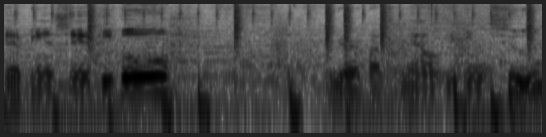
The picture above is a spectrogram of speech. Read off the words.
That being said, people, we are about to now get into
